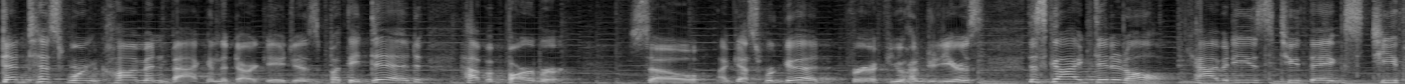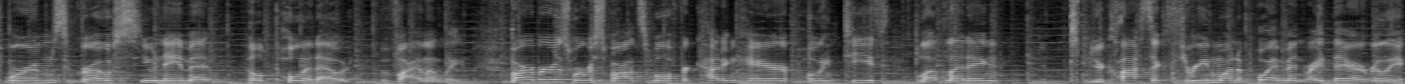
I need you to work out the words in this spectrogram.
Dentists weren't common back in the dark ages, but they did have a barber. So I guess we're good for a few hundred years. This guy did it all. Cavities, toothaches, teeth worms, gross, you name it, he'll pull it out violently. Barbers were responsible for cutting hair, pulling teeth, bloodletting, your classic 3-in-1 appointment right there, really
